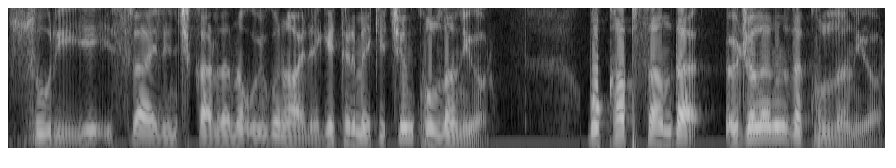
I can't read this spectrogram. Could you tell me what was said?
Suriye'yi İsrail'in çıkarlarına uygun hale getirmek için kullanıyor. Bu kapsamda Öcalan'ı da kullanıyor.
